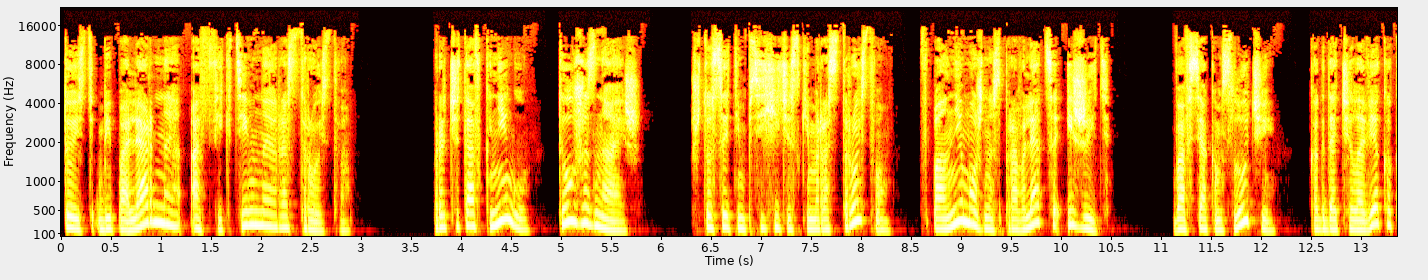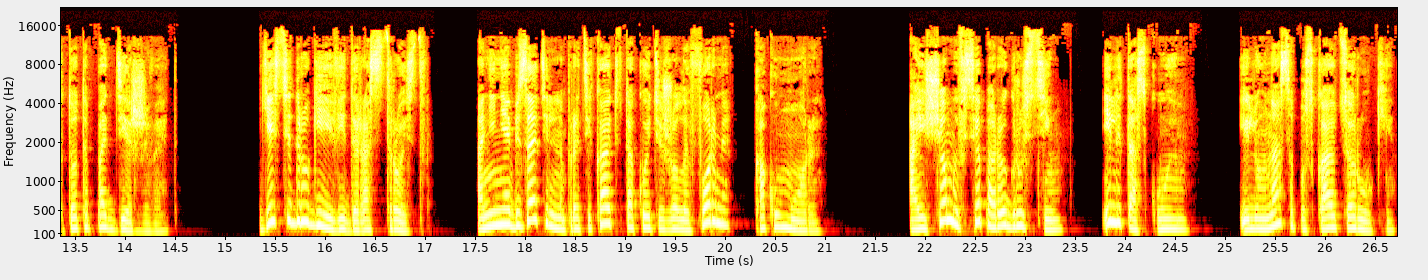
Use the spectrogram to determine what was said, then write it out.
то есть биполярное аффективное расстройство. Прочитав книгу, ты уже знаешь, что с этим психическим расстройством вполне можно справляться и жить. Во всяком случае, когда человека кто-то поддерживает. Есть и другие виды расстройств. Они не обязательно протекают в такой тяжелой форме, как уморы. А еще мы все порой грустим, или тоскуем, или у нас опускаются руки.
